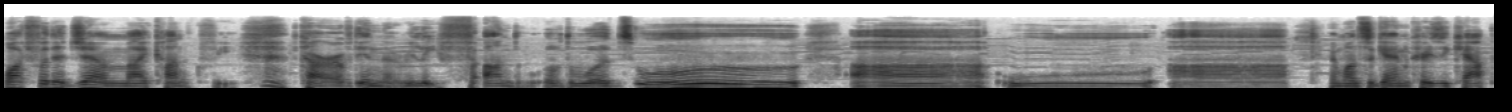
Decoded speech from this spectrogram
Watch for the gem iconography carved in the relief on the, of the woods. Ooh, ah, ooh, ah. And once again, Crazy Cap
